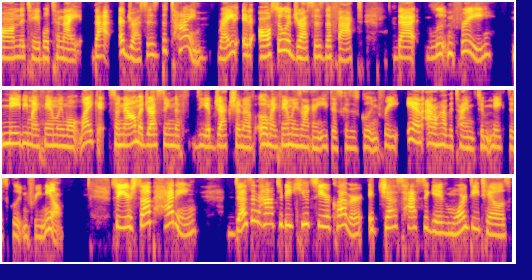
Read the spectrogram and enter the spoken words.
on the table tonight. That addresses the time, right? It also addresses the fact that gluten free maybe my family won't like it. So now I'm addressing the, the objection of, oh, my family's not going to eat this because it's gluten free, and I don't have the time to make this gluten free meal. So your subheading doesn't have to be cutesy or clever. It just has to give more details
